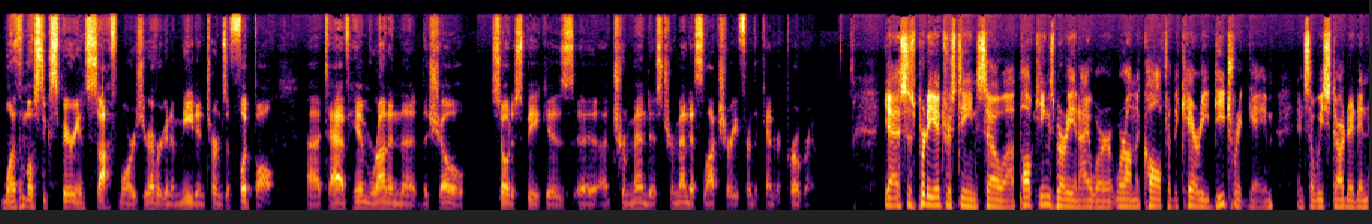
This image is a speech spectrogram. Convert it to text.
one of the most experienced sophomores you're ever going to meet in terms of football. Uh, to have him running the the show, so to speak, is a, a tremendous, tremendous luxury for the Kendrick program. Yeah, this is pretty interesting. So uh, Paul Kingsbury and I were were on the call for the Carey Dietrich game, and so we started an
